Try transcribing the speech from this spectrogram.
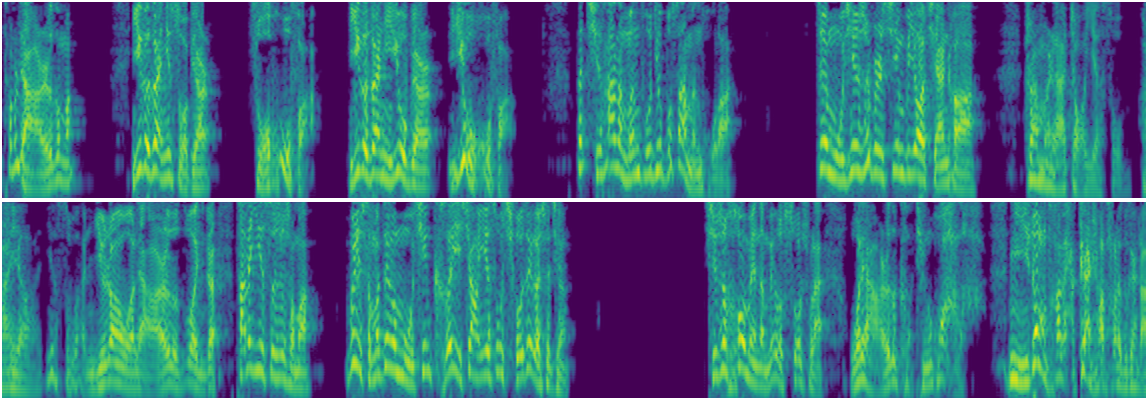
他们俩儿子吗？一个在你左边左护法，一个在你右边右护法。那其他的门徒就不算门徒了。这母亲是不是心比较虔诚啊？专门来找耶稣。哎呀，耶稣啊，你就让我俩儿子坐你这儿。他的意思是什么？为什么这个母亲可以向耶稣求这个事情？其实后面呢没有说出来。我俩儿子可听话了，你让他俩干啥，他俩都干啥；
